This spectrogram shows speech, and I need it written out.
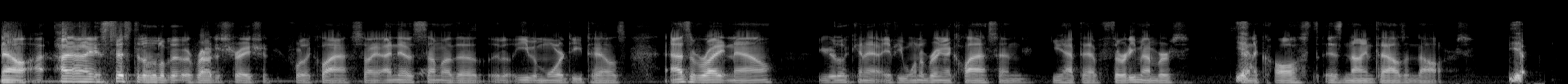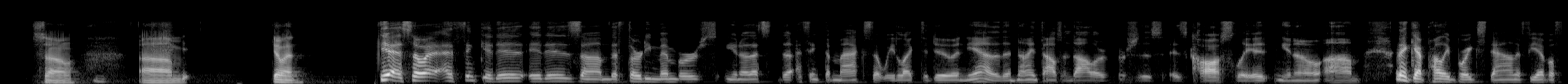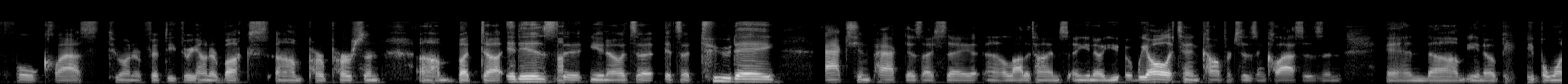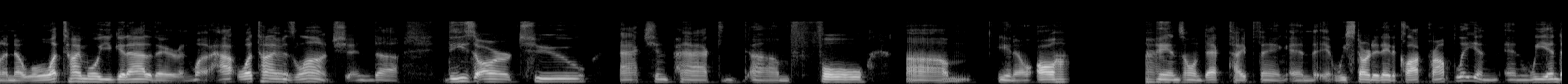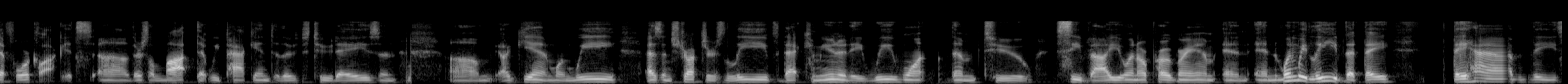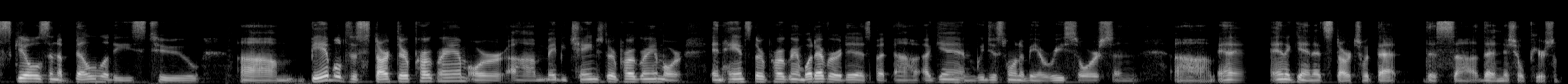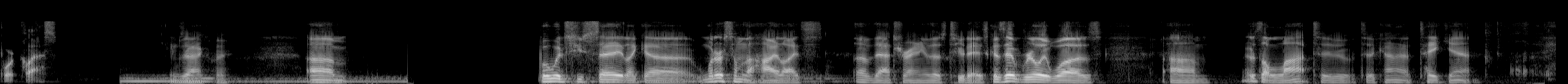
Now, I, I, assisted a little bit with registration for the class, so I, I, know some of the even more details. As of right now, you're looking at if you want to bring a class in, you have to have 30 members, yeah. and the cost is nine thousand dollars. Yep. So, um, go ahead. Yeah, so I think it is it is um, the 30 members. You know, that's the, I think the max that we like to do. And yeah, the nine thousand dollars is is costly. It, you know, um, I think that probably breaks down if you have a full class, 250, 300 bucks um, per person. Um, but uh, it is, you know, it's a it's a two day action packed as i say a lot of times you know you, we all attend conferences and classes and and um, you know people want to know well what time will you get out of there? And what how, what time is lunch? And uh, these are two action packed um, full um, you know all hands on deck type thing. And it, we start at eight o'clock promptly and and we end at four o'clock. It's uh, there's a lot that we pack into those two days. And um, again when we as instructors leave that community we want them to see value in our program, and and when we leave, that they they have the skills and abilities to um, be able to start their program or um, maybe change their program or enhance their program, whatever it is. But uh, again, we just want to be a resource, and um, and, and again, it starts with that this uh, the initial peer support class. Exactly. Um, what would you say? Like, uh, what are some of the highlights of that training of those two days? Because it really was. Um, there's a lot to to kind of take in.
